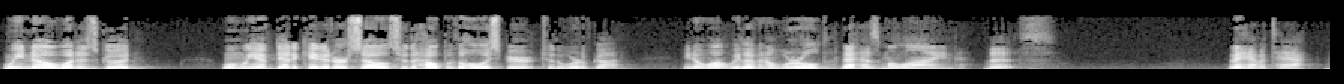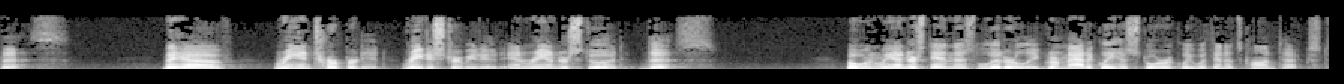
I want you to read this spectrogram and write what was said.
We know what is good when we have dedicated ourselves through the help of the Holy Spirit to the Word of God. You know what? We live in a world that has maligned this. They have attacked this. They have reinterpreted, redistributed, and reunderstood this. But when we understand this literally, grammatically, historically, within its context,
